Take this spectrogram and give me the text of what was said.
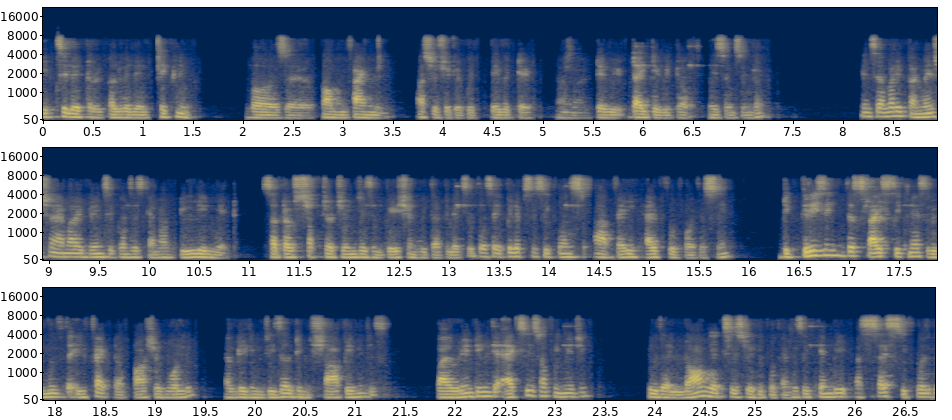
ipsilateral calvarial thickening was a common finding associated with David, uh, David, Dyke-Davidoff Mason syndrome. In summary, conventional MRI brain sequences cannot delineate subtle structure changes in patients with epilepsy. Those epilepsy sequences are very helpful for the same. Decreasing the slice thickness removes the effect of partial volume, avoiding resulting sharp images. By orienting the axis of imaging to the long axis to hippocampus, it can be assessed equal,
